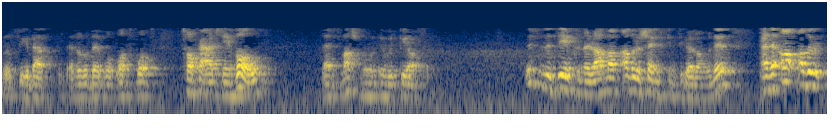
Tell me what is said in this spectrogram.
will speak about a little bit what, what, what actually involves, then it's much more, it would be awesome. This is the deal from the Rambam. Other Rishonim seem to go along with it, and there are other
